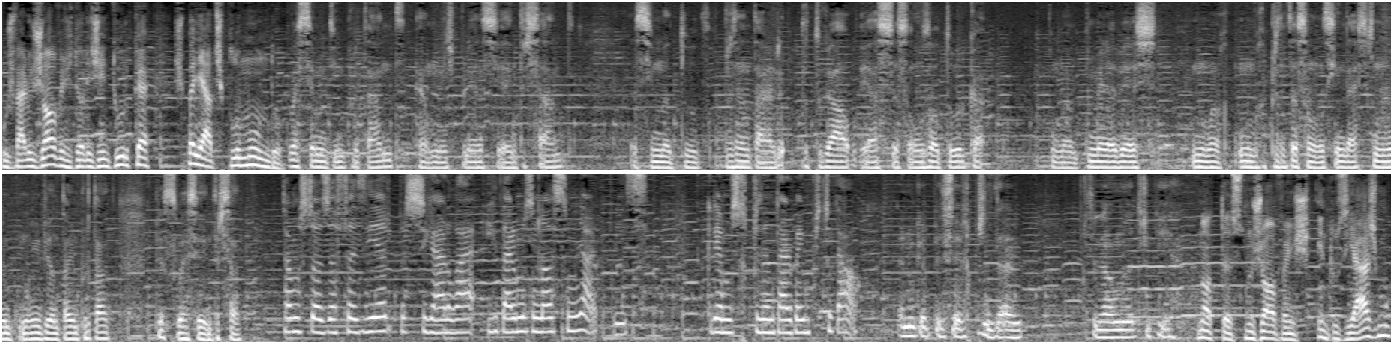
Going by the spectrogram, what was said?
os vários jovens de origem turca espalhados pelo mundo. Vai ser muito importante, é uma experiência interessante. Acima de tudo, apresentar Portugal e a Associação Luso-Turca pela primeira vez numa, numa, representação assim destas, num, num evento tão importante, penso que vai ser interessante. Estamos todos a fazer para chegar lá e darmos o nosso melhor, por isso queremos representar bem Portugal. Eu nunca pensei em representar Portugal na Turquia. Nota-se nos jovens entusiasmo,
